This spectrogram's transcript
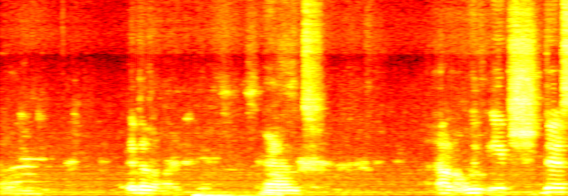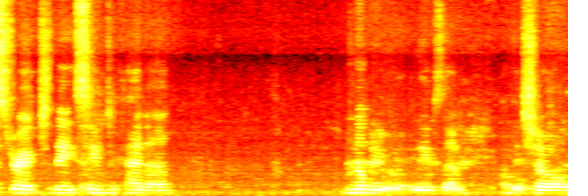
Um, it doesn't work. No. And I don't know, with each district, they seem to kind of, nobody really believes them. They show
